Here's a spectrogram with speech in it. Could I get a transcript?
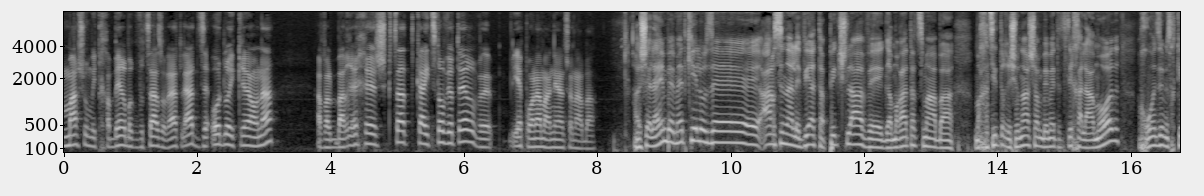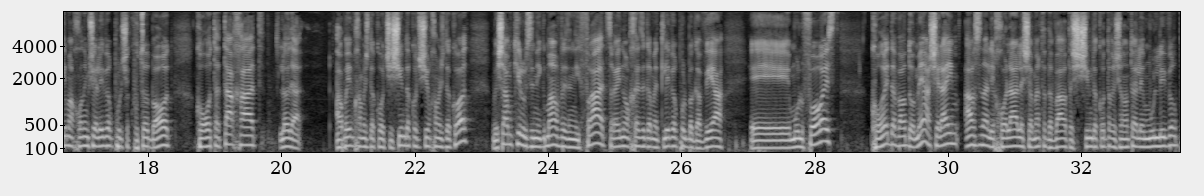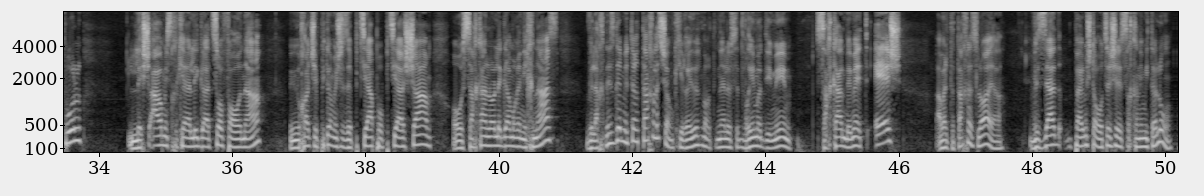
שמשהו מתחבר בקבוצה הזו לאט לאט, זה עוד לא יקרה העונה, אבל ברכש קצת קיץ טוב יותר, ויהיה פה עונה מעניינת שנה הבאה. השאלה אם באמת כאילו זה ארסנל הביאה את הפיק שלה וגמרה את עצמה במחצית הראשונה, שם באמת הצליחה לעמוד. אנחנו רואים את זה במשחקים האחרונים של ליברפול, שקבוצות באות, קורות התחת, לא יודע, 45 דקות, 60 דקות, 65 דקות, ושם כאילו זה נגמר וזה נפרץ, ראינו אחרי זה גם את ליברפול בגביע אה, מול פורסט. קורה דבר דומה, השאלה אם ארסנל יכולה לשמר את הדבר, את ה-60 דקות הראשונות האלה מול ליברפול, לשאר משחקי הליגה עד סוף העונה. במיוחד שפתאום יש איזה פציעה פה, פציעה שם, או שחקן לא לגמרי נכנס, ולהכניס גם יותר תכלס שם, כי ראינו את מרטינלי עושה דברים מדהימים, שחקן באמת אש, אבל את התכלס לא היה. וזה הפעמים שאתה רוצה ששחקנים יתעלו.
